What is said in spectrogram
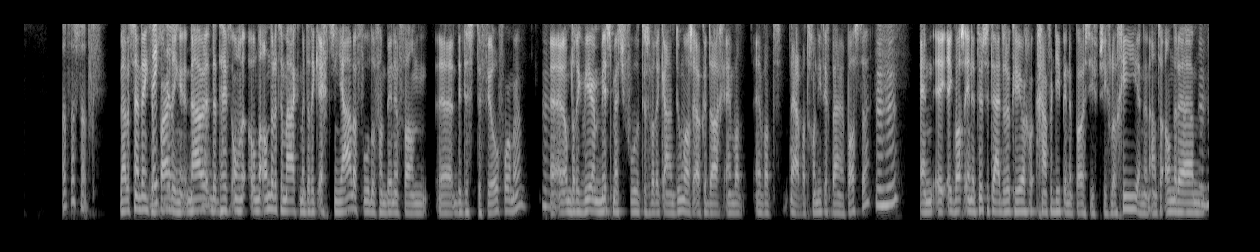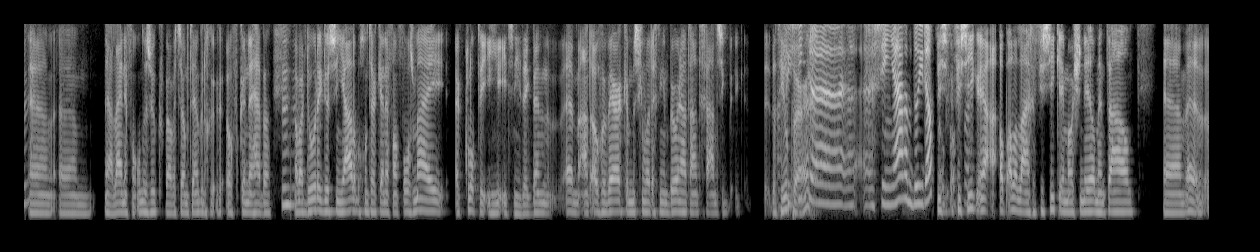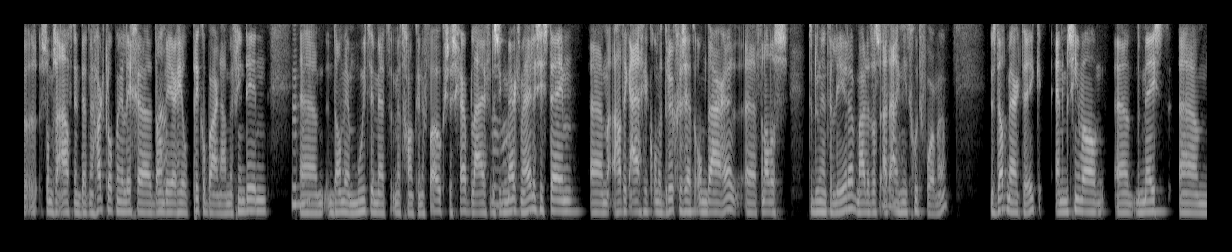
Wat was dat? Nou, dat zijn denk ik Weet een paar dingen. Nou, dat heeft onder, onder andere te maken met dat ik echt signalen voelde van binnen van eh, dit is te veel voor me. Mhm. Eh, en omdat ik weer een mismatch voelde tussen wat ik aan het doen was elke dag en wat, en wat, nou, wat gewoon niet echt bij me paste. Mhm. En ik, ik was in de tussentijd dus ook heel erg gaan verdiepen in de positieve psychologie en een aantal andere Mhm. eh, ehm, ja, lijnen van onderzoek waar we het zo meteen ook nog over kunnen hebben. Mhm. Maar waardoor ik dus signalen begon te herkennen van volgens mij eh, klopte hier iets niet. Ik ben aan het overwerken, misschien wel richting een burn-out aan te gaan. Dus ik, ik- dat hielp erg. Fysieke eh, eh, signalen, bedoel je dat? Fys- Of- of, fysiek, ja, op alle lagen. Fysiek, emotioneel, mentaal. Ehm, eh, soms een avond in bed met hartkloppingen liggen. Dan Oh. weer heel prikkelbaar naar mijn vriendin. Mhm. Ehm, dan weer moeite met, met gewoon kunnen focussen, scherp blijven. Dus Oh. ik merkte mijn hele systeem ehm, had ik eigenlijk onder druk gezet om daar eh, van alles te doen en te leren. Maar dat was Ja. uiteindelijk niet goed voor me. Dus dat merkte ik. En misschien wel eh, de meest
